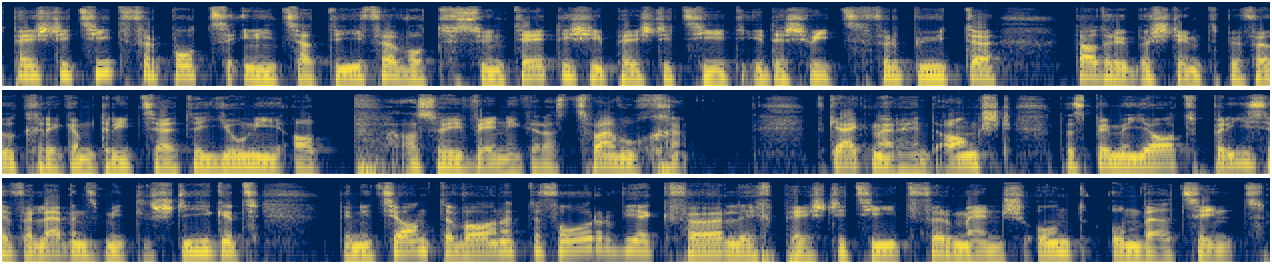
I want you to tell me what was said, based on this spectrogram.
Die Pestizidverbotsinitiative will synthetische Pestizide in der Schweiz verbieten. Darüber stimmt die Bevölkerung am 13. Juni ab, also in weniger als zwei Wochen. Die Gegner haben Angst, dass beim Jahr die Preise für Lebensmittel steigen. Die Initianten warnen davor, wie gefährlich Pestizide für Mensch und Umwelt sind.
